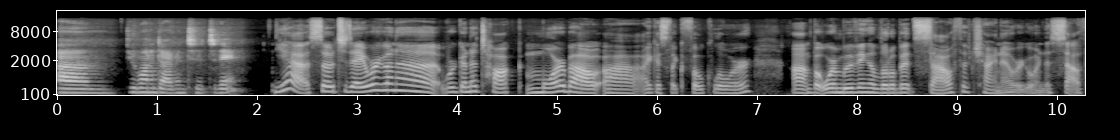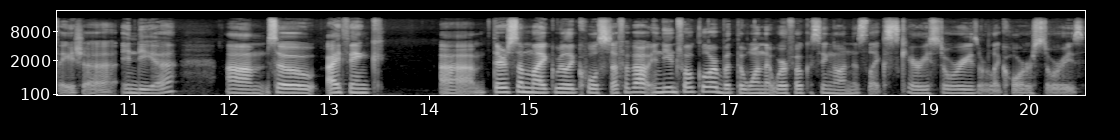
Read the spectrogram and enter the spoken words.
um, do you want to dive into today? Yeah. So today we're gonna we're gonna talk more about uh, I guess like folklore, um, but we're moving a little bit south of China. We're going to South Asia, India. Um, so I think um, there's some like really cool stuff about Indian folklore, but the one that we're focusing on is like scary stories or like horror stories.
